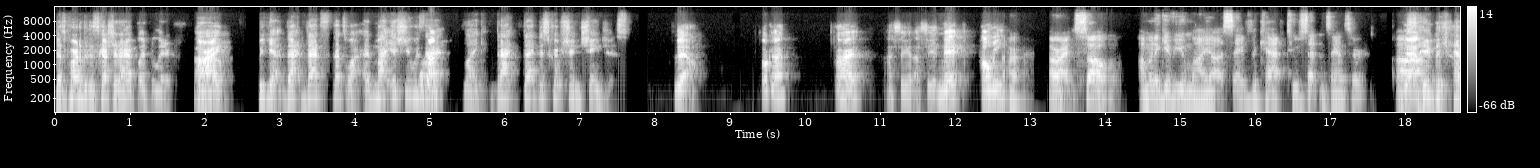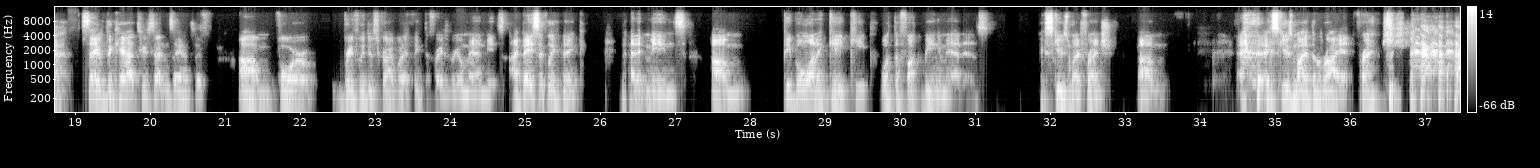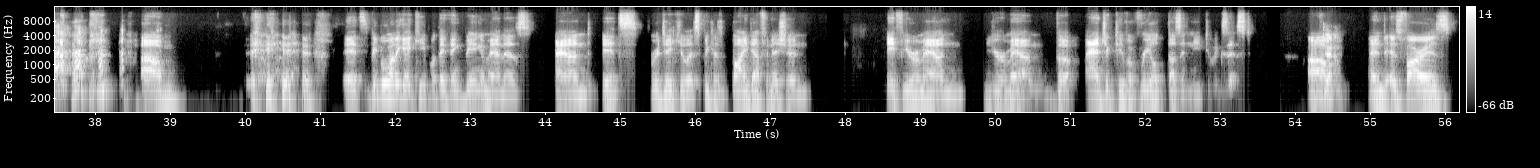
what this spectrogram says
that's part of the discussion i have planned for later. All Uh, right. but yeah that that's that's why. My issue is Okay. that like that that description changes. Yeah. Okay. All right. I see it. I see it. Nick, homie. All right. All right. So I'm gonna give you my uh, save the cat two sentence answer. Uh, Yeah. save the cat Save the cat two sentence answer. Um, for briefly describe what I think the phrase real man means. I basically think that it means um, people want to gatekeep what the fuck being a man is. Excuse my French. Um, excuse my the riot French. um, it's people want to gatekeep what they think being a man is, and it's ridiculous because by definition, if you're a man, you're a man. The adjective of real doesn't need to exist. Um, Yeah. And as far as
